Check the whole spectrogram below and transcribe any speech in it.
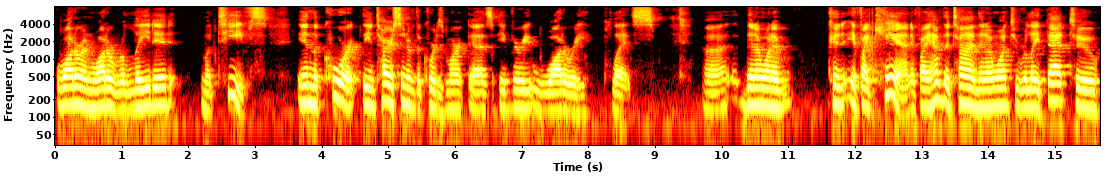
water and water related motifs in the court, the entire center of the court is marked as a very watery place. Uh, then I want to, if I can, if I have the time, then I want to relate that to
